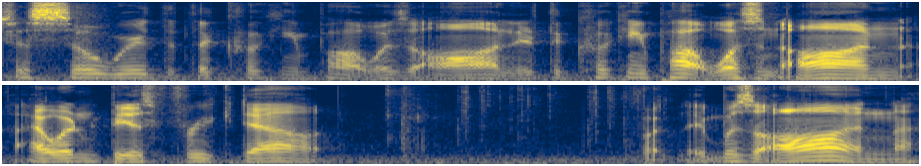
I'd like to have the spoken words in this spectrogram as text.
It's just so weird that the cooking pot was on. If the cooking pot wasn't on, I wouldn't be as freaked out. But it was on.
